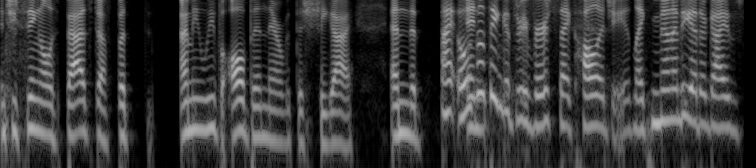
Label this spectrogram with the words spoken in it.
and she's seeing all this bad stuff. But I mean, we've all been there with this she guy, and the I also And- think it's reverse psychology. Like none of the other guys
